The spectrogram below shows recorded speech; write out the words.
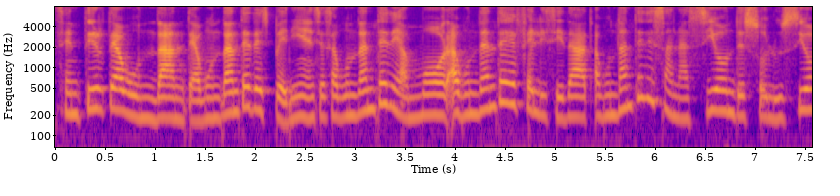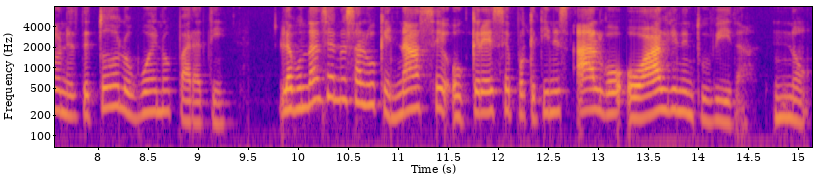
Sentirte abundante, abundante de experiencias, abundante de amor, abundante de felicidad, abundante de sanación, de soluciones, de todo lo bueno para ti. La abundancia no es algo que nace o crece porque tienes algo o alguien en tu vida. No,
